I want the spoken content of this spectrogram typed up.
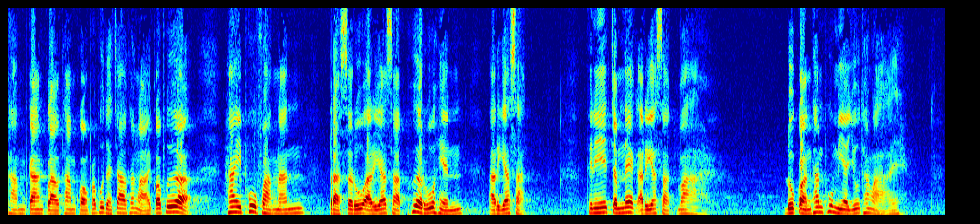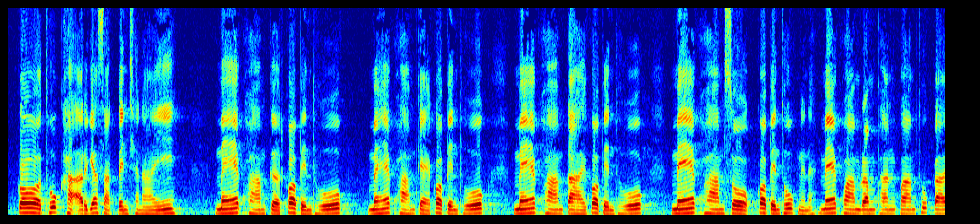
ธรรมการกล่าวธรรมของพระพุทธเจ้าทั้งหลายก็เพื่อให้ผู้ฟังนั้นตรัสรู้อริยสัจเพื่อรู้เห็นอริยสัจทีนี้จำแนกอริยสัจว่า ดูก่อนท่านผู้มีอายุทั้งหลาย ก็ทุกขอริยสัจเป็นไนแม้ความเกิดก็เป็นทุกข์แม้ความแก่ก็เป็นทุกข์ แม้ความตายก็เป็นทุกข์แม้ความโศกก็เป็นทุกข์เนี่ยนะแม้ความรำพันความทุกข์กาย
